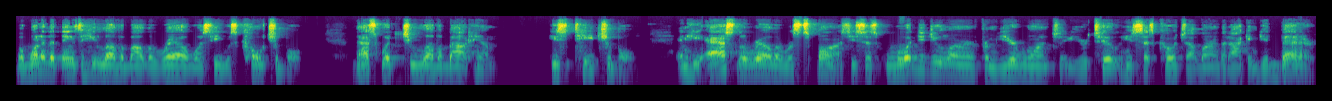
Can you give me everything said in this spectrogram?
But one of the things that he loved about Larrell was he was coachable. That's what you love about him. He's teachable. And he asked Larrell a response. He says, What did you learn from year one to year two? He says, Coach, I learned that I can get better.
